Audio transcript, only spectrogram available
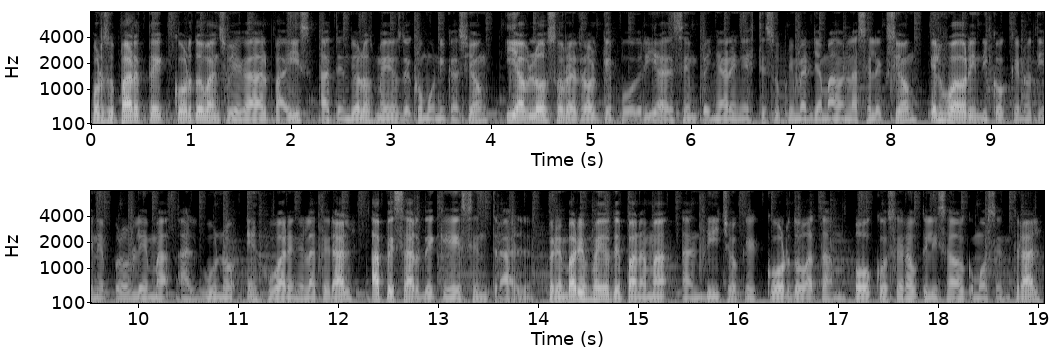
Por su parte, Córdoba en su llegada al país atendió a los medios de comunicación y habló sobre el rol que podría desempeñar en este su primer llamado en la selección. El jugador indicó que no tiene problema alguno en jugar en el lateral, a pesar de que es central. Pero en varios medios de Panamá han dicho que Córdoba tampoco será utilizado como central,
